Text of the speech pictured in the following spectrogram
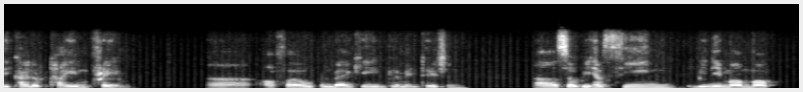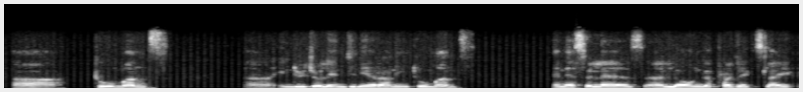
the kind of time frame uh, of open banking implementation. Uh, so we have seen minimum of uh, two months, uh, individual engineer running two months, and as well as longer projects like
